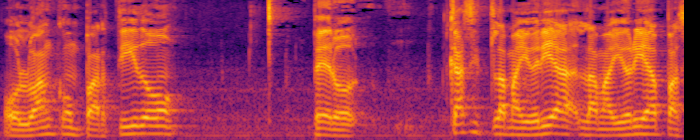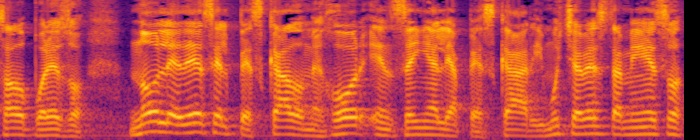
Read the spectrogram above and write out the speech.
o lo han compartido, pero casi la mayoría, la mayoría ha pasado por eso. No le des el pescado, mejor enséñale a pescar. Y muchas veces también eso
